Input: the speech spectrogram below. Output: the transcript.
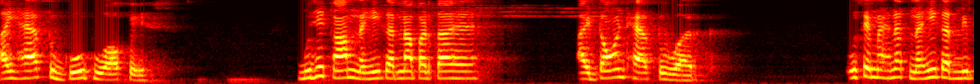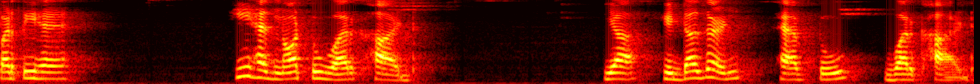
I have to go to office मुझे काम नहीं करना पड़ता है। I don't have to work उसे मेहनत नहीं करनी पड़ती है। He has not to work hard या he doesn't have to work hard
